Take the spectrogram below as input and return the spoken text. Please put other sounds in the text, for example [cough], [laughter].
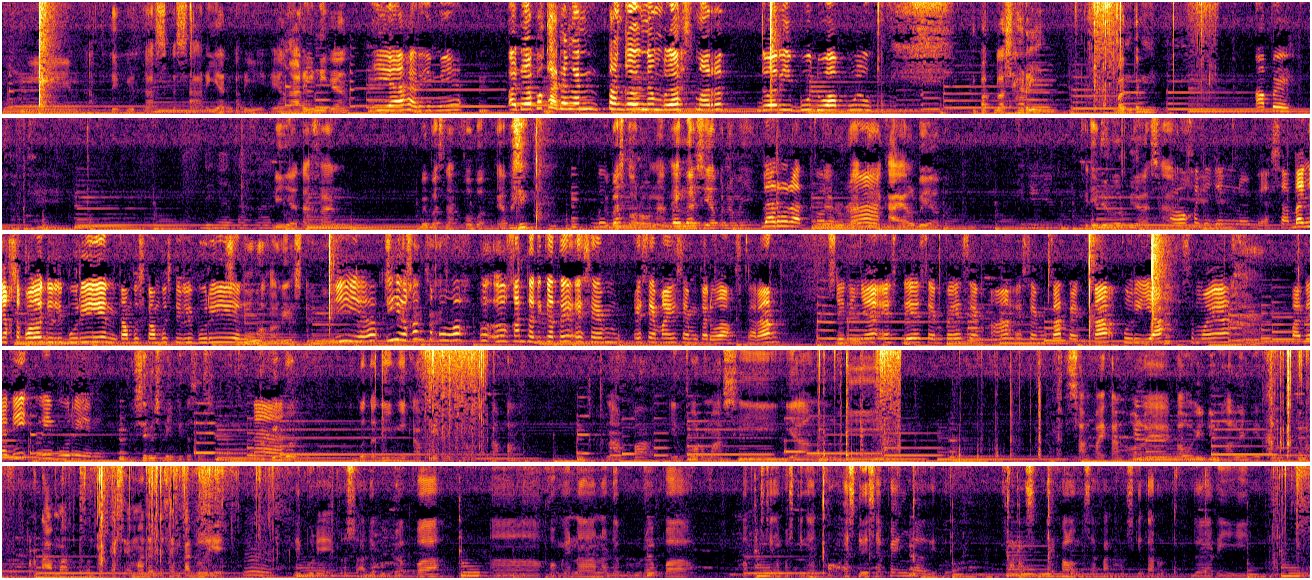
ngomongin aktivitas keseharian kali ya yang hari ini kan iya hari ini. Ada apakah dengan tanggal 16 Maret 2020? 14 hari Banten Apa? dinyatakan dinyatakan bebas narkoba eh, apa sih bebas corona eh enggak sih apa namanya Darurat kok. darurat ya KLB apa kejadian luar biasa Oh kejadian luar biasa. Banyak sekolah diliburin, kampus-kampus diliburin. semua kali ya SD Iya, iya kan sekolah. Eh, eh, kan tadi katanya SM, SMA, SMK doang. Sekarang jadinya SD, SMP, SMA, SMK, TK, kuliah semuanya pada diliburin. serius nih kita serius Nah. tapi gue gue tadi nyikapin masalah kenapa kenapa informasi yang disampaikan oleh Pak Wahidin Halim itu pertama untuk SMA dan SMK dulu ya. Hmm. liburnya. Terus ada beberapa eh, komenan ada beberapa eh, postingan-postingan. Kok SD SMP enggak gitu? Karena sebenarnya kalau misalkan harus kita rutuk dari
